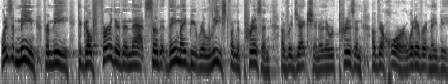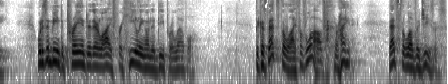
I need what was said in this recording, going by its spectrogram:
What does it mean for me to go further than that so that they may be released from the prison of rejection or the prison of their horror, whatever it may be? What does it mean to pray into their life for healing on a deeper level? Because that's the life of love, right? That's the love of Jesus.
